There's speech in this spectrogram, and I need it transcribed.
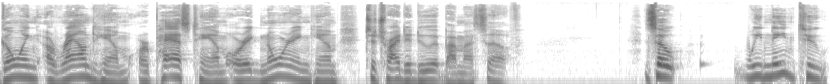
going around him or past him or ignoring him to try to do it by myself. So we need to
